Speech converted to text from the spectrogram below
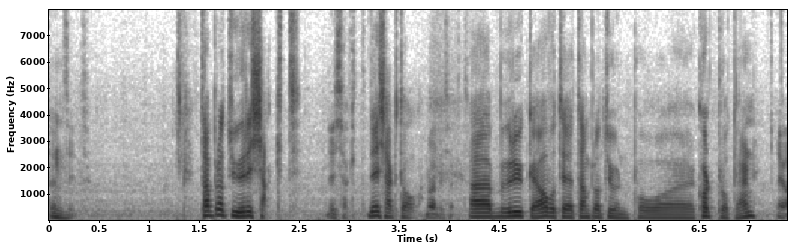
That's Mm. it. Temperatur er kjekt. Det er kjekt. Det er kjekt å ha. Jeg bruker av og til temperaturen på eh, kartplotteren, Ja.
